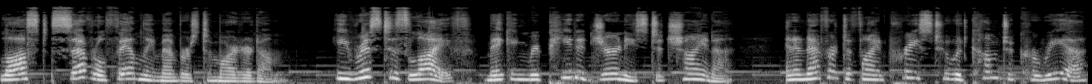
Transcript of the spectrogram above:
lost several family members to martyrdom. He risked his life making repeated journeys to China in an effort to find priests who would come to Korea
